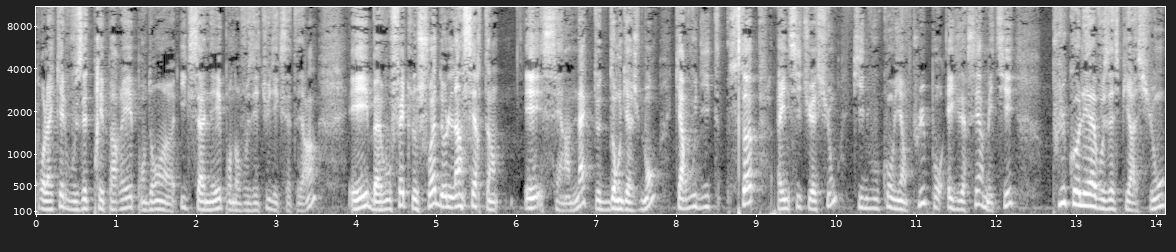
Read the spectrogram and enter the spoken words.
pour laquelle vous êtes préparé pendant euh, X années, pendant vos études, etc. Et bah, vous faites le choix de l'incertain. Et c'est un acte d'engagement, car vous dites stop à une situation qui ne vous convient plus pour exercer un métier plus collé à vos aspirations,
